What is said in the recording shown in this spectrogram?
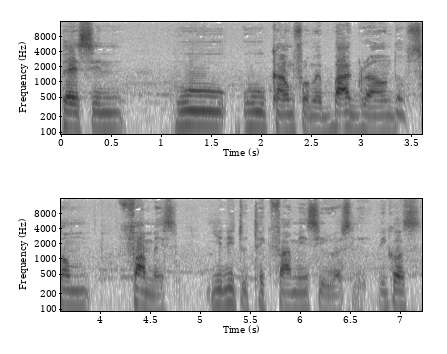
person who who come from a background of some farmers, you need to take farming seriously because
